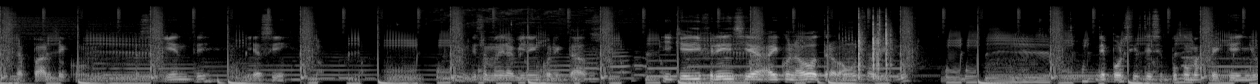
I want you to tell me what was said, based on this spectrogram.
esta parte con la siguiente y así. De esta manera vienen conectados. Y qué diferencia hay con la otra vamos a abrirlo de por sí este es un poco más pequeño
